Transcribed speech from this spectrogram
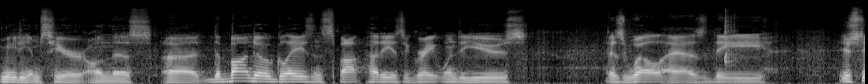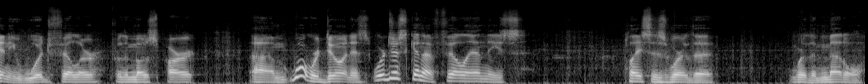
mediums here on this. Uh, the Bondo glaze and spot putty is a great one to use as well as the just any wood filler for the most part. Um, what we're doing is we're just going to fill in these places where the where the metal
